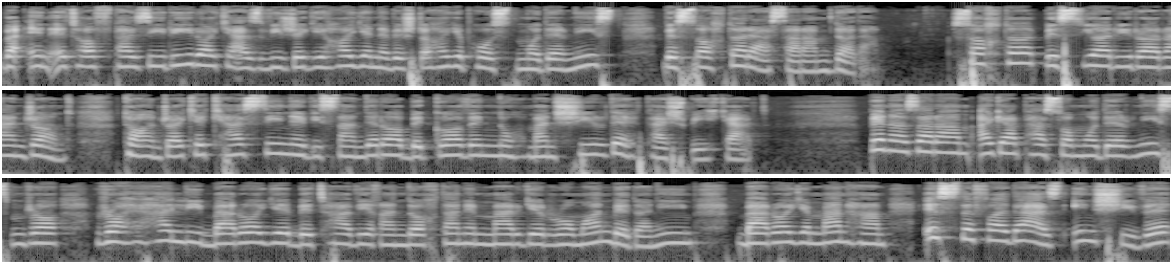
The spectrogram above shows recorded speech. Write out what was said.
و انعطاف پذیری را که از ویژگی های نوشته های پست مدرنیست به ساختار اثرم دادم. ساختار بسیاری را رنجاند تا آنجا که کسی نویسنده را به گاو نهمن شیرده تشبیه کرد. به نظرم اگر پسا مدرنیسم را راه حلی برای به تعویق انداختن مرگ رمان بدانیم برای من هم استفاده از این شیوه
